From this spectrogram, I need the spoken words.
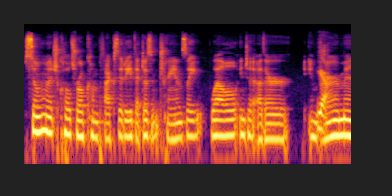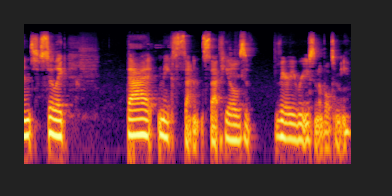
so much cultural complexity that doesn't translate well into other environments. So like that makes sense. That feels very reasonable to me.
